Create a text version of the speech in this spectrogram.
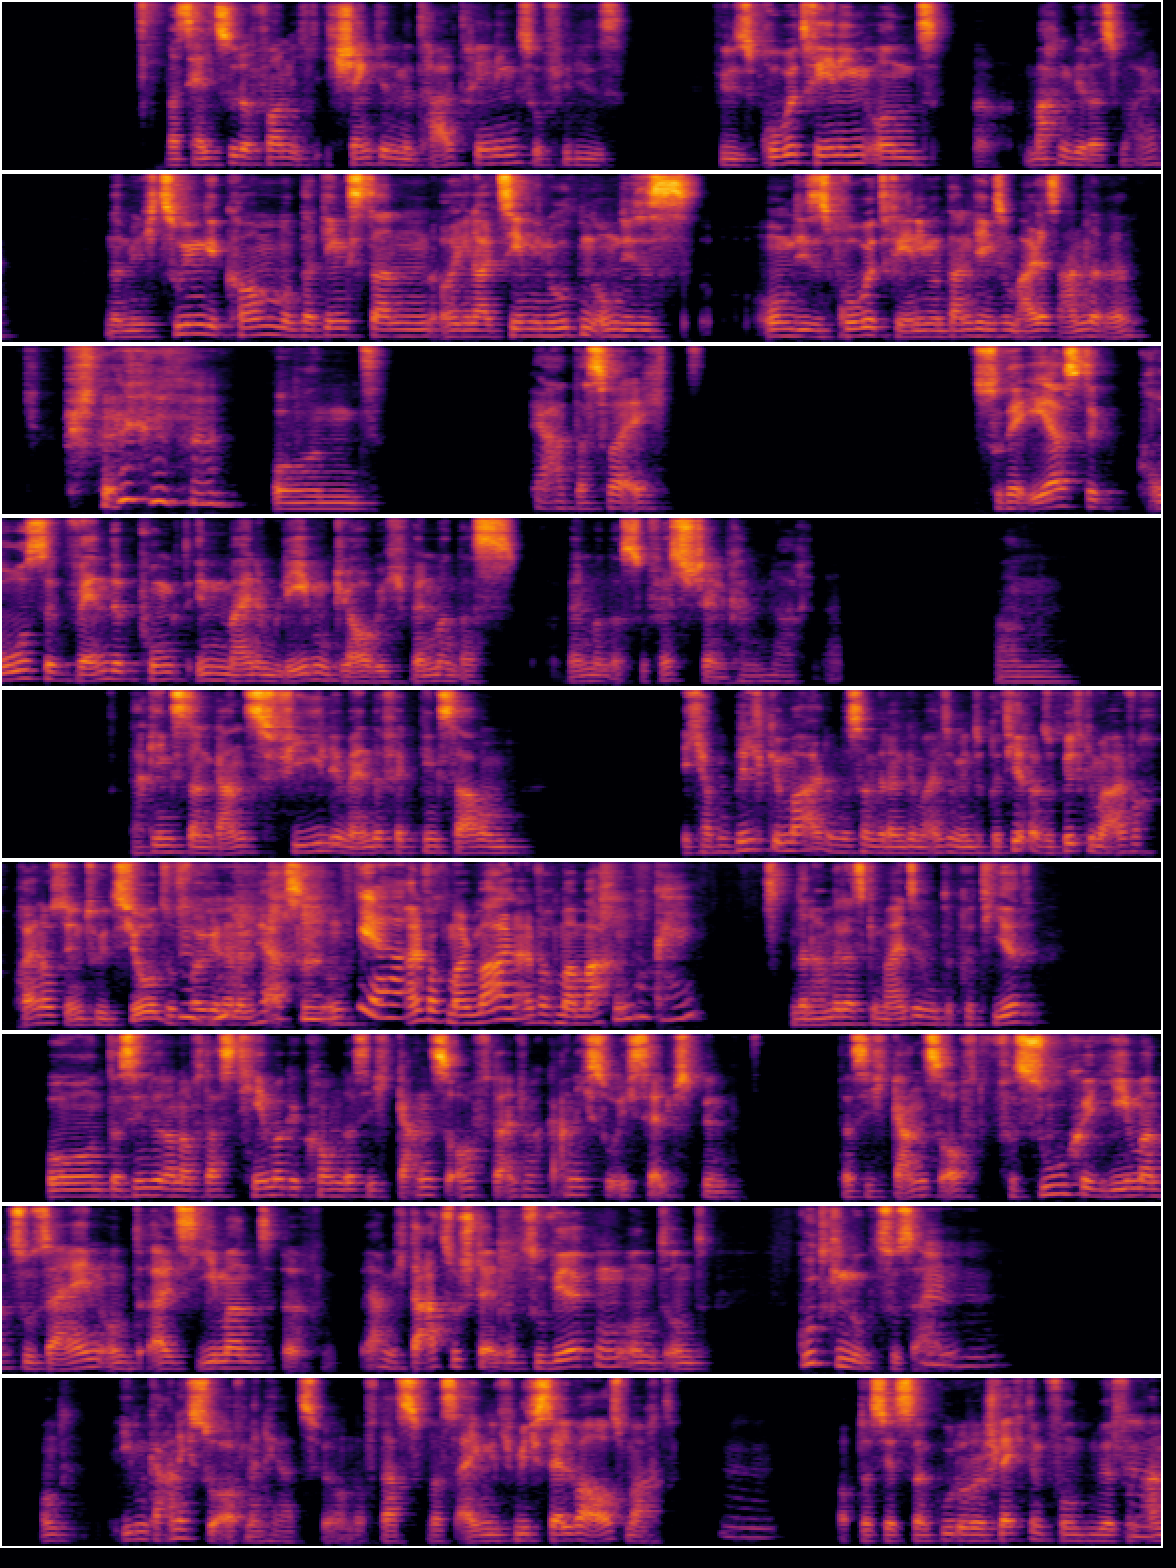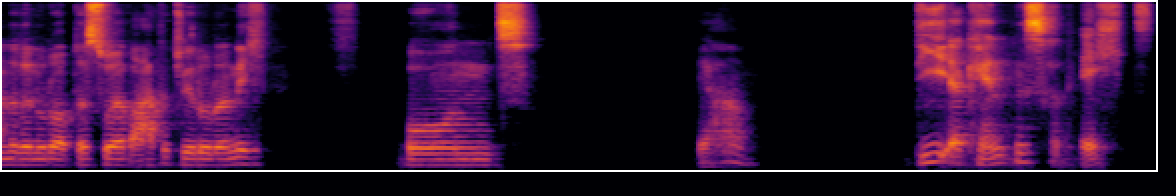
was hältst du davon? Ich, ich schenke dir ein Mentaltraining, so für dieses, für dieses Probetraining und äh, machen wir das mal. Und dann bin ich zu ihm gekommen und da ging es dann original zehn Minuten um dieses, um dieses Probetraining und dann ging es um alles andere. und ja, das war echt so der erste große Wendepunkt in meinem Leben, glaube ich, wenn man das, wenn man das so feststellen kann im Nachhinein. Ähm, da ging es dann ganz viel. Im Endeffekt ging es darum, ich habe ein Bild gemalt und das haben wir dann gemeinsam interpretiert. Also Bild gemalt einfach rein aus der Intuition, so Folge mhm. deinem Herzen und ja. einfach mal malen, einfach mal machen. Okay. Und dann haben wir das gemeinsam interpretiert. Und da sind wir dann auf das Thema gekommen, dass ich ganz oft einfach gar nicht so ich selbst bin dass ich ganz oft versuche, jemand zu sein und als jemand äh, ja, mich darzustellen und zu wirken und, und gut genug zu sein. Mhm. Und eben gar nicht so auf mein Herz hören, auf das, was eigentlich mich selber ausmacht. Mhm. Ob das jetzt dann gut oder schlecht empfunden wird von mhm. anderen oder ob das so erwartet wird oder nicht. Und ja, die Erkenntnis hat echt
